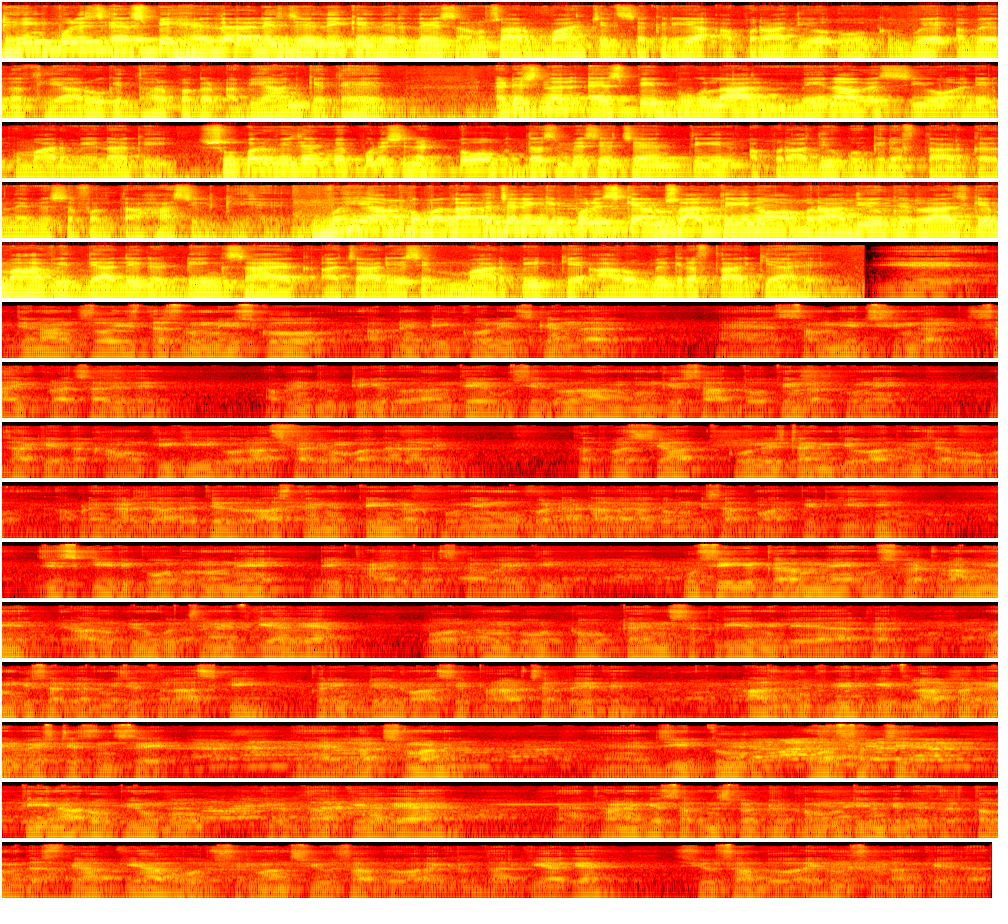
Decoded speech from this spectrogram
Dhing police SP Haider Ali Zaidi के निर्देश अनुसार वांछित सक्रिय अपराधियों व अवैध हथियारों की धरपकड़ अभियान के तहत एडिशनल एसपी बुगलाल मीना व सीओ अनिल कुमार मीना की सुपरविजन में पुलिस ने टॉप 10 में से चयन तीन अपराधियों को गिरफ़्तार करने में सफलता हासिल की है। वहीं आपको बताते चले कि पुलिस के अनुसार तीनों अपराधियों को राजकीय महाविद्यालय के डिंग सहायक आचार्य से मारपीट के आरोप में गिरफ़्तार किया है। ये दिनांक चौबीस दस उन्नीस को अपने डी कॉलेज के अंदर समीर सिंगल सहायक प्राचार्य थे। अपनी ड्यूटी के दौरान थे। उसी दौरान उनके साथ दो तीन लड़कों ने जाके धक्कामुक्की की और राजकार्यों में बाधा डाली। तत्पश्चात कॉलेज टाइम के बाद में जब वो अपने घर जा रहे थे तो रास्ते में तीन लड़कों ने मुँह पर डाटा लगाकर उनके साथ मारपीट की थी, जिसकी रिपोर्ट उन्होंने डीग थाने पर दर्ज करवाई थी। उसी के क्रम में उस घटना में आरोपियों को चिन्हित किया गया और उनको टॉप टेन सक्रिय में ले जाकर उनकी सरगर्मी से तलाश की। करीब डेढ़ माह से फरार चल रहे थे। आज मुखबिर की इतला पर रेलवे स्टेशन से लक्ष्मण जीतू और सचिन, तीन आरोपियों को गिरफ़्तार किया गया है। थाने के सब इंस्पेक्टर कमरुद्दीन के नेतृत्व में दस्तियाब किया और श्रीमान सीओ साहब द्वारा गिरफ़्तार किया गया। सीओ साहब द्वारा ही अनुसंधान किया जा रहा है।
